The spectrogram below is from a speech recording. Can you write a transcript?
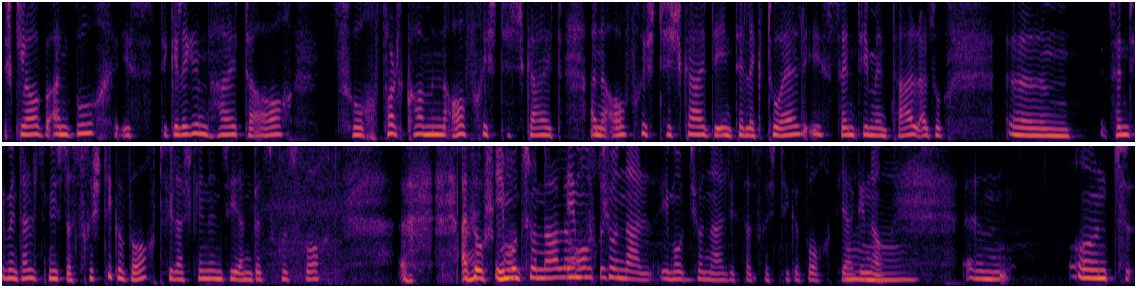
Ich glaube, ein Buch ist die Gelegenheit auch zur vollkommenen Aufrichtigkeit, eine Aufrichtigkeit, die intellektuell ist, sentimental. Also ähm, sentimental ist nicht das richtige Wort. Vielleicht finden Sie ein besseres Wort. Also emotionale emotional, emotional ist das richtige Wort, ja, genau. mhm. genau. und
